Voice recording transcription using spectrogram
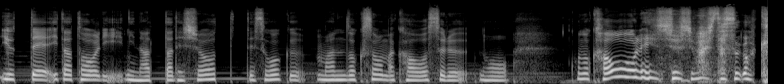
言っていた通りになったでしょっってすごく満足そうな顔をするのをこの顔を練習しましたすごく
